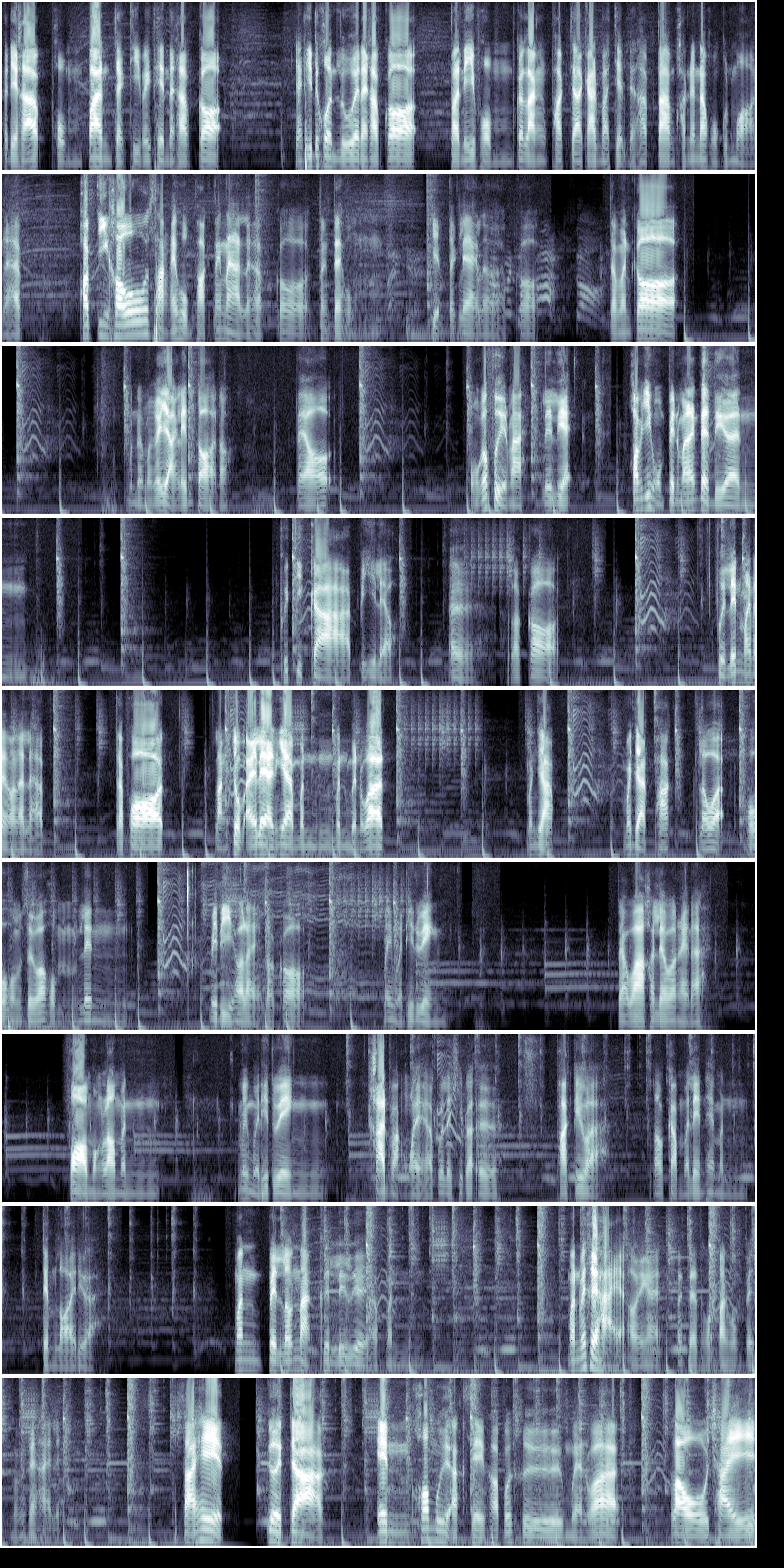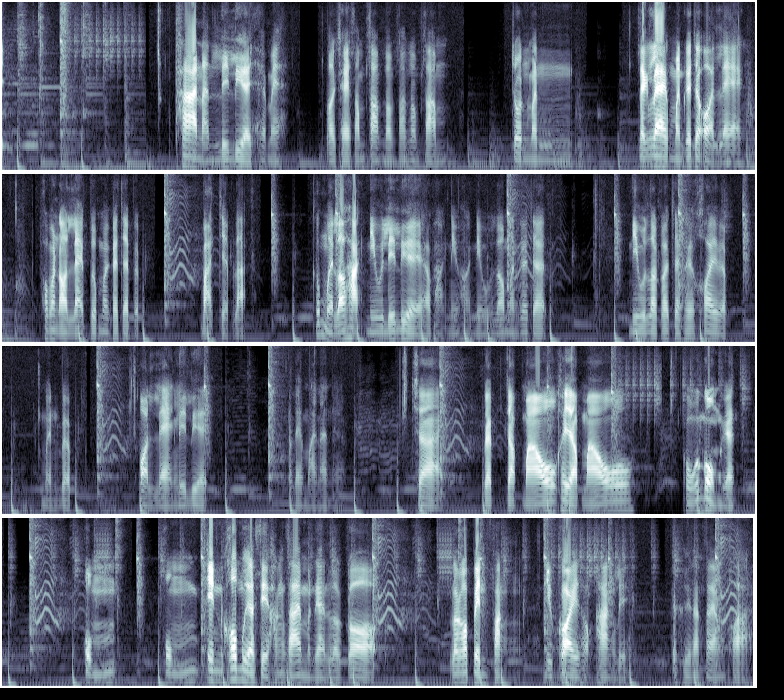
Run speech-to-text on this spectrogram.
สวัสดีครับ ผมปั้นจากทีมเอ็กเทนนะครับ ก็อย่างที่ทุกคนรู้นะครับ ก็ตอนนี้ผมกำลังพักจากการบาดเจ็บนะครับ ตามคำแนะนำของคุณหมอนะครับความจริงเขาสั่งให้ผมพักตั้งนานแล้วครับ ก็ตั้งแต่ผมเจ็บแรกๆแล้วครับก็ แต่มันก็ มันเหมือนมันก็อยากเล่นต่อเนาะแล้ว ผมก็ฝืนมาเรื่อยๆความจริงผมเป็นมาตั้งแต่เดือน พฤศจิกาปีที่แล้ว เออ แล้วก็ ฝืนเล่นมาตั้งแต่ตอนนั้นแหละครับ แต่พอหลังจบไอแลนด์เนี่ยมันมันเหมือนว่า มันอยากมันอยากพักแล้วอะเพราะผมรู้สึกว่าผมเล่นไม่ดีเท่าไหร่ แล้วก็ไม่เหมือนที่ตัวเองแต่ว่าเขาเรียกว่าไงนะ ฟอร์มของเรามันไม่เหมือนที่ตัวเองคาดหวังไว้ครับ ก็เลยคิดว่าเออ พักดีกว่า เรากลับมาเล่นให้มันเต็มร้อยดีกว่า มันเป็นแล้วหนักขึ้นเรื่อยๆครับ มัน มันไม่เคยหายเอาง่ายๆตั้งแต่ตอนผมเป็นมันไม่เคยหายเลย สาเหตุเกิดจากเอ็นข้อมืออักเสบครับก็คือเหมือนว่าเราใช้ท่านั้นเรื่อยๆใช่ไหมเราใช้ซ้ำๆซ้ำๆซ้ำๆจนมันแรก ๆ มันก็จะอ่อนแรงพอมันอ่อนแรงปุ๊บมันก็จะแบบบาดเจ็บละ ก็เหมือนเราหักนิ้วเรื่อยๆครับหักนิ้วหักนิ้วแล้วมันก็จะนิ้วเราก็จะค่อย ๆแบบเหมือนแบบอ่อนแรงเรื่อยๆอะไรมานั้นครับใช่ แบบจับเมาส์ขยับเมาส์ผมก็งงเหมือนกัน ผมผมเอ็นข้อมืออักเสียข้างซ้ายเหมือนกัน แล้วก็ แล้วก็เป็นฝั่งนิ้วก้อยสองข้างเลย ก็คือทั้งซ้ายทั้งขวา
